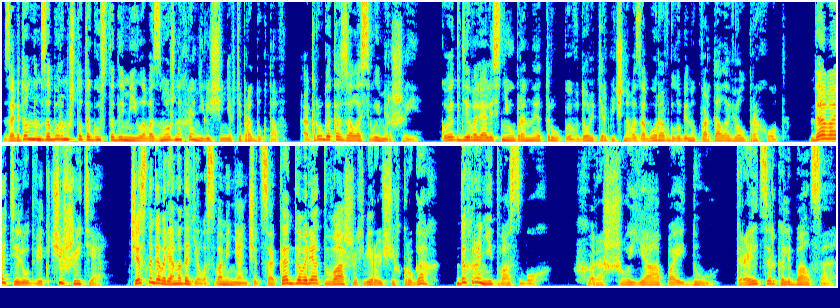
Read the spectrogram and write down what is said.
За бетонным забором что-то густо дымило, возможно, хранилище нефтепродуктов. Округа казалась вымершей. Кое-где валялись неубранные трупы, вдоль кирпичного забора в глубину квартала вел проход. «Давайте, Людвиг, чешите!» Честно говоря, надоело с вами нянчиться. Как говорят в ваших верующих кругах, да хранит вас Бог. Хорошо, я пойду. Крейцер колебался.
